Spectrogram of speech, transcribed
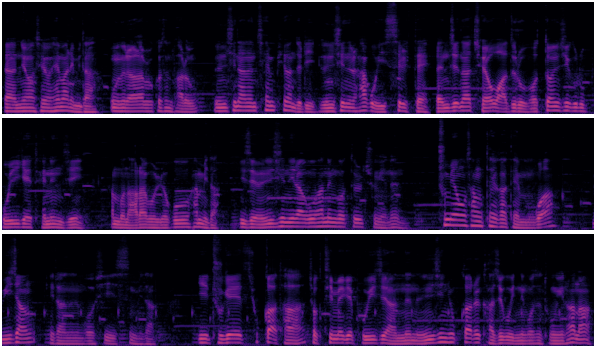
네, 안녕하세요. 해말입니다. 오늘 알아볼 것은 바로 은신하는 챔피언들이 은신을 하고 있을 때 렌즈나 제어 와드로 어떤 식으로 보이게 되는지 한번 알아보려고 합니다. 이제 은신이라고 하는 것들 중에는 투명 상태가 됨과 위장이라는 것이 있습니다. 이 두 개의 효과 다 적팀에게 보이지 않는 은신 효과를 가지고 있는 것은 동일하나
